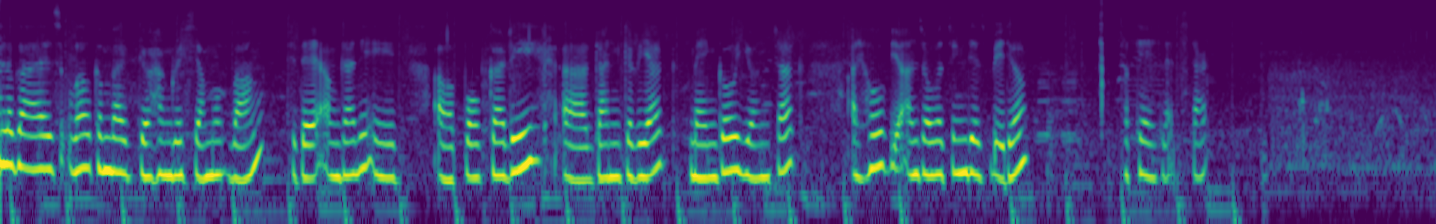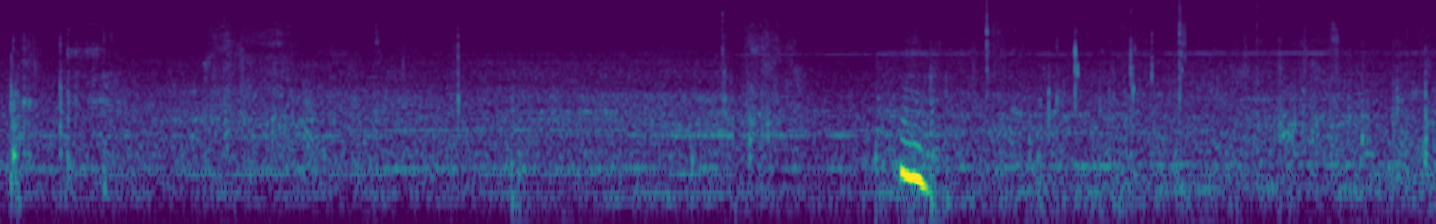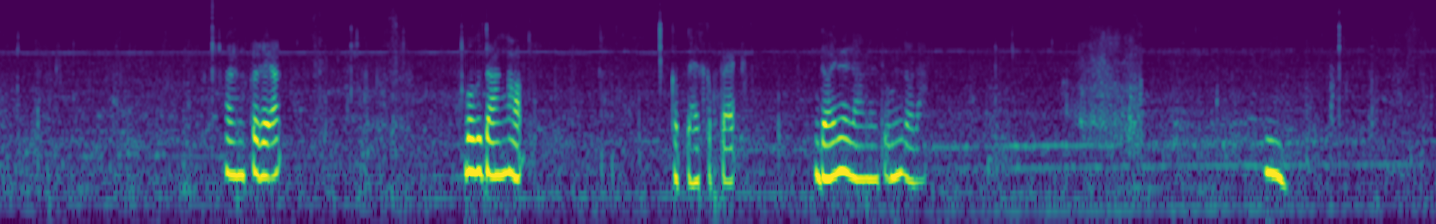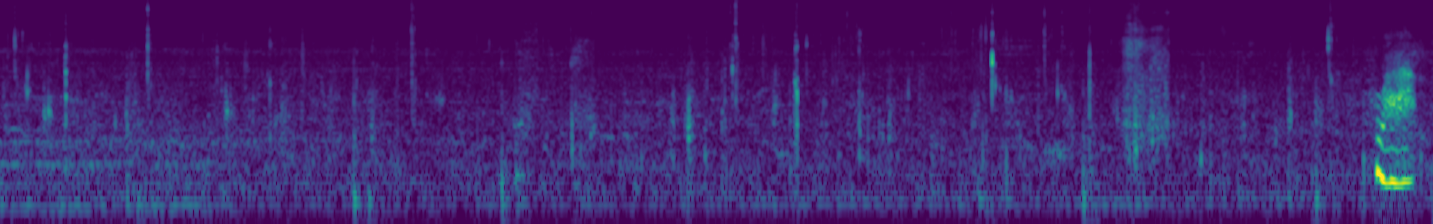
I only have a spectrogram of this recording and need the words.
Hello guys, welcome back to Hungry Siam Mukbang. Today I'm gonna eat uh, pork curry, uh, gan kariak, mango yongchak. I hope you enjoy watching this video. Okay, let's start. กันเกลียดกูจังครับกระแปกกระแปกเดินในร้านนะจุ๊มตัวละอืม Wow.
